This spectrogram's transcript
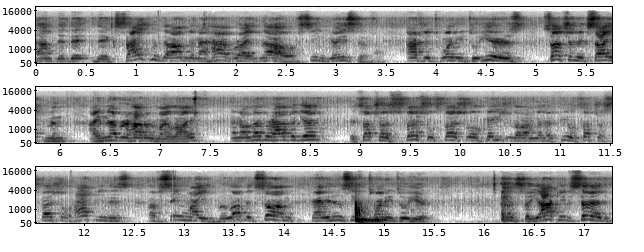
um, the, the, the excitement that I'm going to have right now of seeing Yosef after 22 years, such an excitement I never had in my life, and I'll never have again. It's such a special, special occasion that I'm going to feel such a special happiness of seeing my beloved son that I didn't see in 22 years. so Yaakov said,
